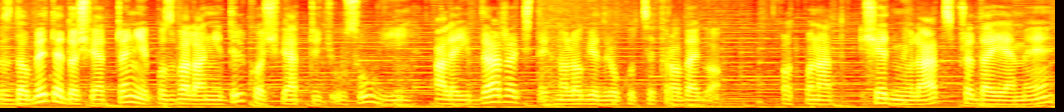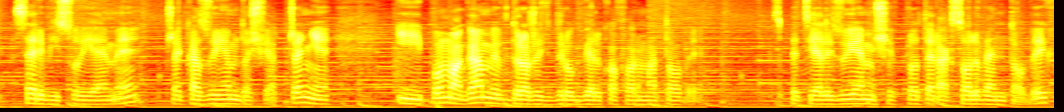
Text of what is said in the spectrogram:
Zdobyte doświadczenie pozwala nie tylko świadczyć usługi, ale i wdrażać technologię druku cyfrowego. Od ponad 7 lat sprzedajemy, serwisujemy, przekazujemy doświadczenie i pomagamy wdrożyć druk wielkoformatowy. Specjalizujemy się w ploterach solwentowych,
